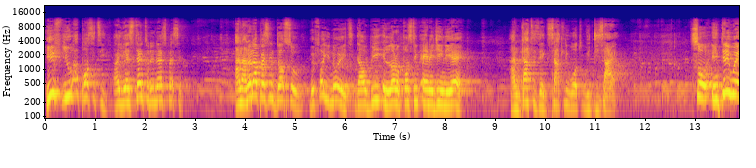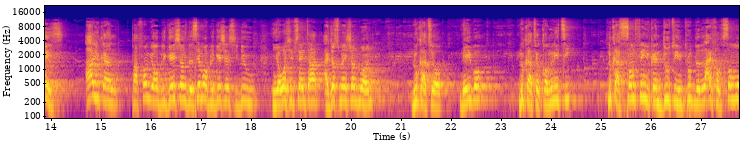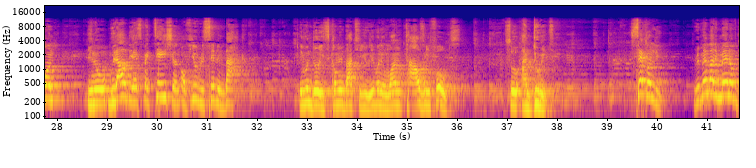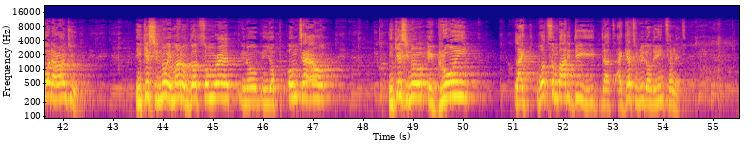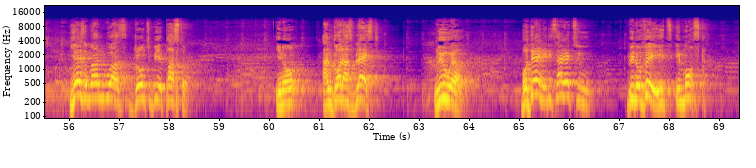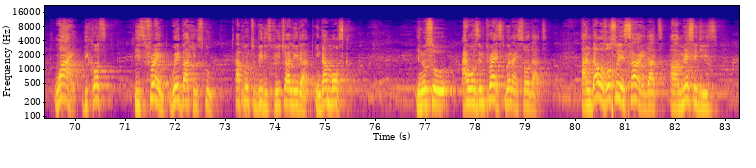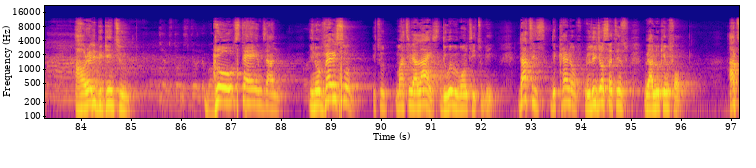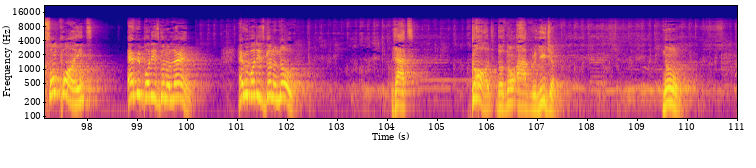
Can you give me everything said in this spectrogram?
If you are positive and you extend to the next person, and another person does so, before you know it, there will be a lot of positive energy in the air. And that is exactly what we desire. So, in three ways, how you can perform your obligations, the same obligations you do in your worship center. I just mentioned one. Look at your neighbor, look at your community, look at something you can do to improve the life of someone, you know, without the expectation of you receiving back. Even though it's coming back to you, even in 1,000 folds. So, and do it. Secondly, remember the men of God around you. In case you know a man of God somewhere, you know, in your hometown, in case you know a growing, like what somebody did that I get to read on the internet. Here's a man who has grown to be a pastor, you know, and God has blessed real well. But then he decided to renovate a mosque. Why? Because his friend, way back in school, happened to be the spiritual leader in that mosque. You know, so I was impressed when I saw that. And that was also a sign that our messages are already beginning to grow stems and, you know, very soon it will materialize the way we want it to be. That is the kind of religious settings we are looking for. At some point, everybody is going to learn. Everybody is going to know that God does not have religion. No.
